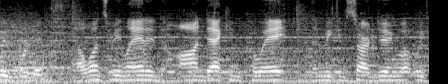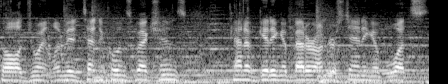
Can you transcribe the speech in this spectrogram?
need four tanks? Uh, once we landed on deck in Kuwait, then we can start doing what we call joint limited technical inspections, kind of getting a better understanding of what's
